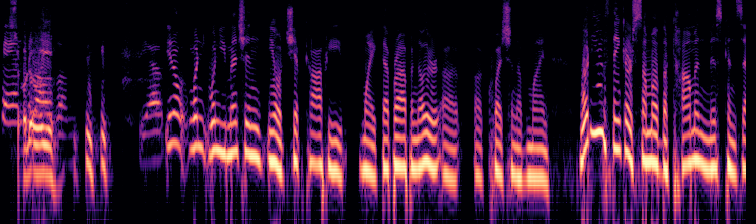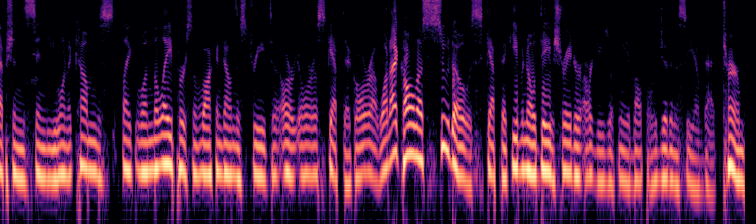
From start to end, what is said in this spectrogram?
fans So of do all we. of them. Yep. You know, when when you mentioned you know Chip Coffey, Mike, that brought up another uh, uh, question of mine. What do you think are some of the common misconceptions, Cindy, when it comes like when the layperson walking down the street, or or a skeptic, or a, what I call a pseudo skeptic, even though Dave Schrader argues with me about the legitimacy of that term,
